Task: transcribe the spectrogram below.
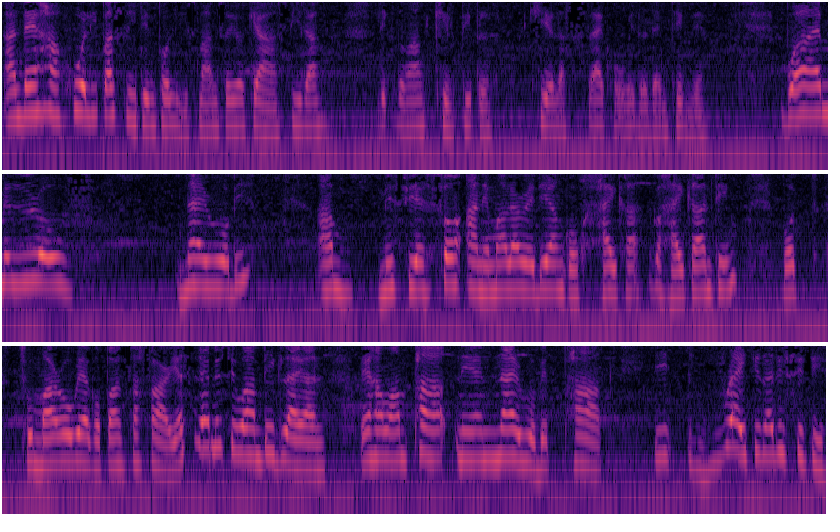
And they have whole heap of sleeping policemen so you can't speed and lick down and kill people. Kill us like how we do them thing there. Boy, I love Nairobi. Um, me see some animal already and go hike, go hike and thing. But tomorrow we are go on safari. Yesterday me see one big lion they have one park near Nairobi Park. It, right in the city.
